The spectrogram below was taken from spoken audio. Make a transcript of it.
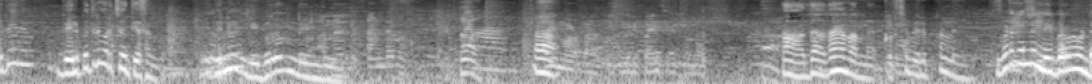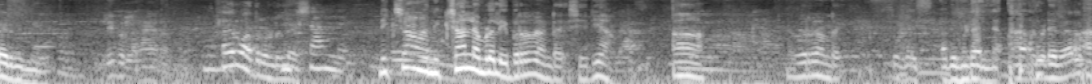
ഏതേനു വലുപ്പത്തിൽ കുറച്ച് വ്യത്യാസമുണ്ട് ഇതിന് ലിബറുണ്ട് ആ. ആ. അതാ അതാ ഞാൻ പറഞ്ഞത് കുറച്ച് വലുപ്പമുള്ള ഇവിടെ തന്നെ ലിബറർ ഉണ്ടായിരുന്നില്ലേ? ഹയർ മാത്രമേ ഉള്ളൂ അല്ലേ? നിക്ഷാൻ നിക്ഷാനിൽ നമ്മൾ ലിബറർ ഉണ്ട് ശരിയാ. ആ. ലിബറർ ഉണ്ട് അതിവിടെ അല്ല ഇവിടെ ആ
